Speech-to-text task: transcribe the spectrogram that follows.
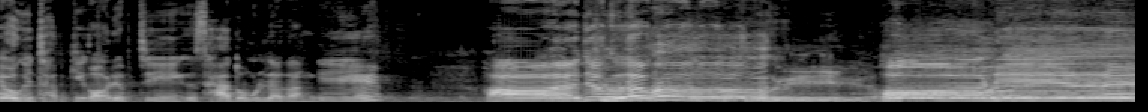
여기 잡기가 어렵지. 그 사도 올라간 게. 아주 그그 허니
